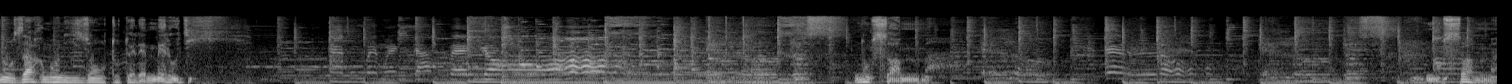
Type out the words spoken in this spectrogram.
Nous harmonisons toutes les mélodies. Nous sommes Nous sommes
